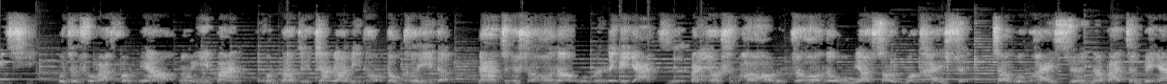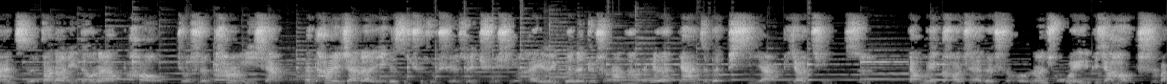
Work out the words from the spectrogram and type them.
一起，或者说把粉料弄一半混到这个酱料里头都可以的。那这个时候呢，我们那个鸭子半小时泡好了之后呢，我们要烧一锅开水，烧锅开水呢，把整个鸭子放到里头呢泡。就是烫一下，那烫一下呢，一个是去除血水去腥，还有一个呢，就是让它那个鸭子的皮啊比较紧致，待会烤起来的时候呢会比较好吃吧。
